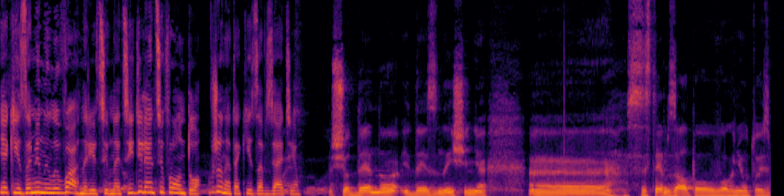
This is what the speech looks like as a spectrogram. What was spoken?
які замінили вагнерівців на цій ділянці фронту, вже не такі завзяті. Щоденно йде знищення систем залпового вогню, тобто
